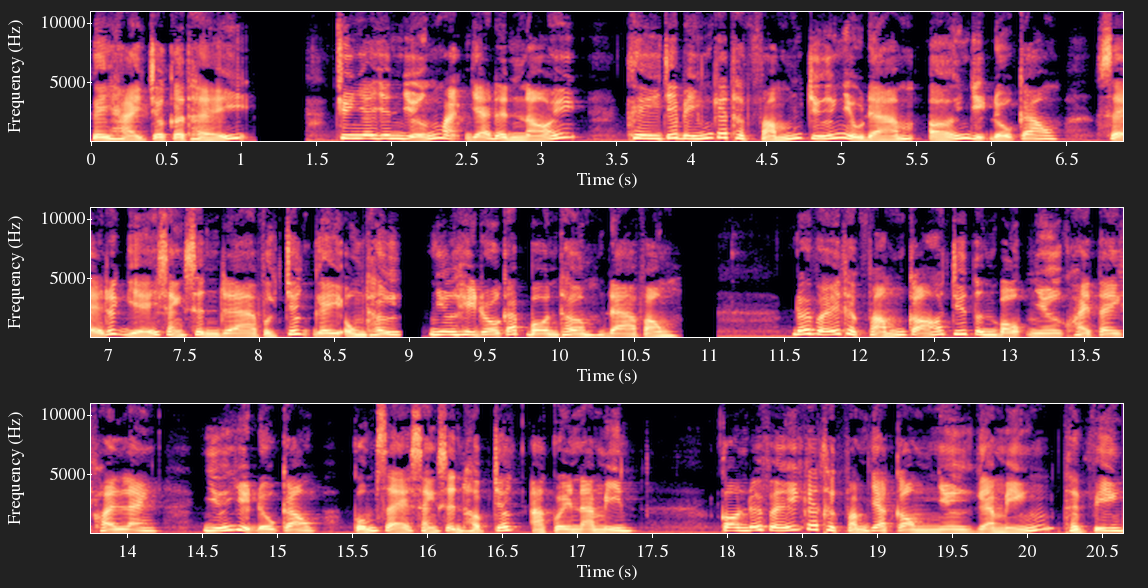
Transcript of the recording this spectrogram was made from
gây hại cho cơ thể. Chuyên gia dinh dưỡng Mạc Giả Đình nói, khi chế biến các thực phẩm chứa nhiều đạm ở nhiệt độ cao sẽ rất dễ sản sinh ra vật chất gây ung thư như hydrocarbon thơm đa vòng. Đối với thực phẩm có chứa tinh bột như khoai tây, khoai lang, dưới nhiệt độ cao cũng sẽ sản sinh hợp chất acrylamine. Còn đối với các thực phẩm gia công như gà miếng, thịt viên,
